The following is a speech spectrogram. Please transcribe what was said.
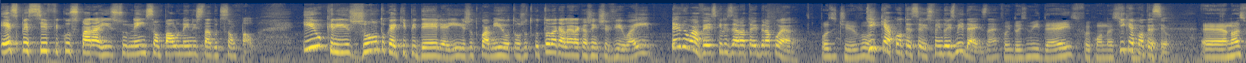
específicos para isso, nem em São Paulo, nem no estado de São Paulo. E o Cris, junto com a equipe dele aí, junto com a Milton, junto com toda a galera que a gente viu aí, teve uma vez que eles eram até Ibirapuera. Positivo. O que, que aconteceu? Isso foi em 2010, né? Foi em 2010, foi quando nós. O que, que aconteceu? É, nós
